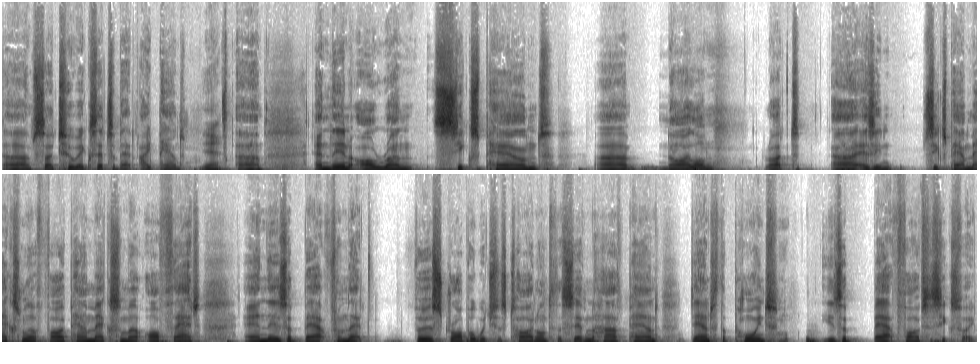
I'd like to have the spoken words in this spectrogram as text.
Uh, so 2x, that's about eight pound. Yeah. Um, and then I'll run six pound uh, nylon, right? Uh, as in six pound maxima, five pound maxima off that. And there's about from that first dropper, which is tied onto the seven and a half pound, down to the point, is about five to six feet.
